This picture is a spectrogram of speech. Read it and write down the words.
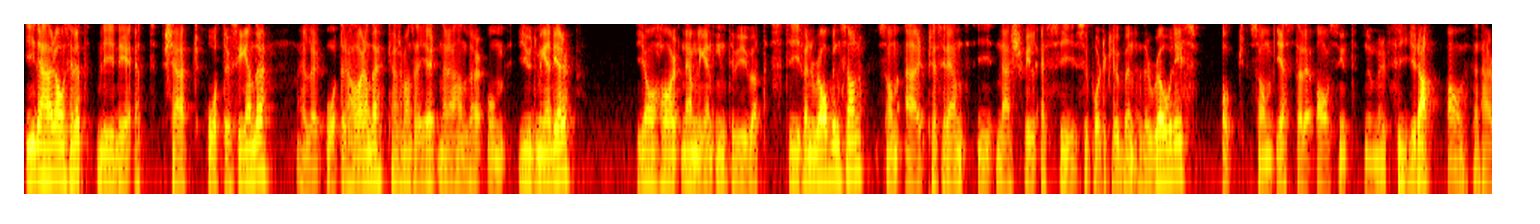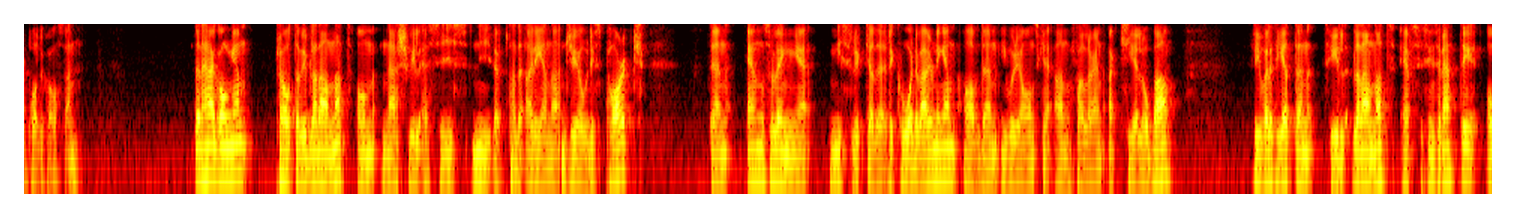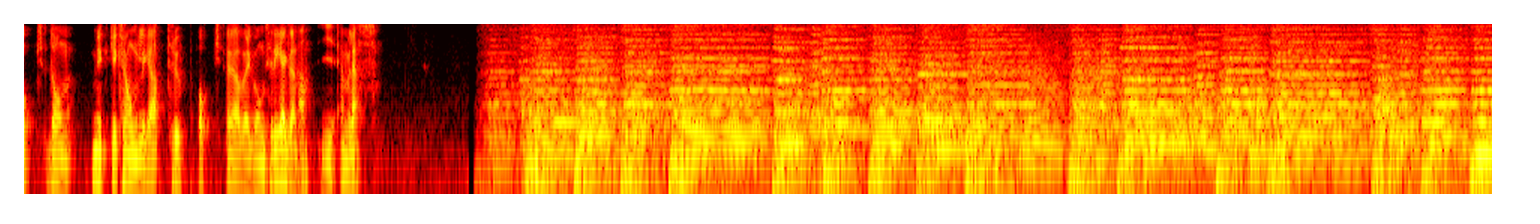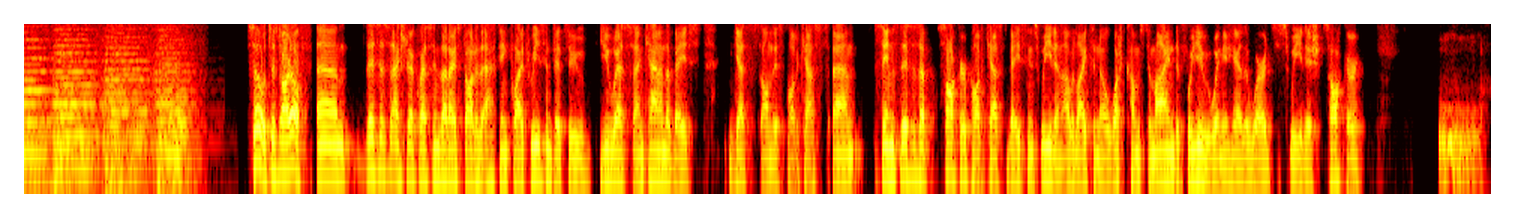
I det här avsnittet blir det ett kärt återseende, eller återhörande kanske man säger, när det handlar om ljudmedier. Jag har nämligen intervjuat Steven Robinson som är president i Nashville SC supporterklubben The Roadies och som gästade avsnitt nummer fyra av den här podcasten. Den här gången pratar vi bland annat om Nashville SCs nyöppnade arena Geodis Park, den än så länge misslyckade rekordvärvningen av den ivorianske anfallaren Akeloba rivaliteten till bland annat FC Cincinnati och de mycket krångliga trupp och övergångsreglerna i MLS. So to start off, um, this is actually a question that I started asking quite recently to US and Canada based guests on this podcast. Um, since this is a soccer podcast based in Sweden, I would like to know what comes to mind for you when you hear the words Swedish soccer. Ooh,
